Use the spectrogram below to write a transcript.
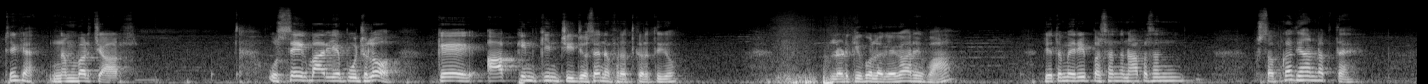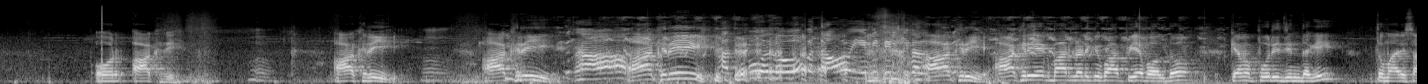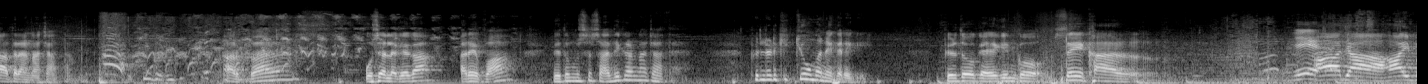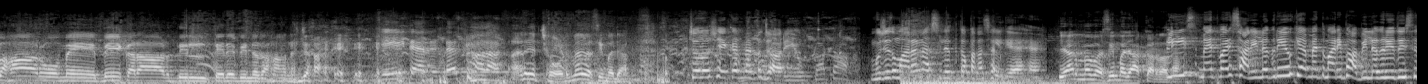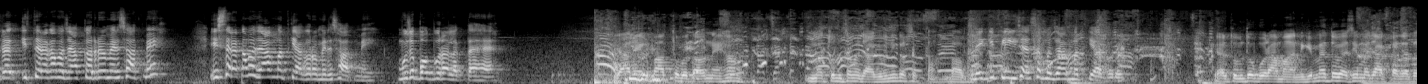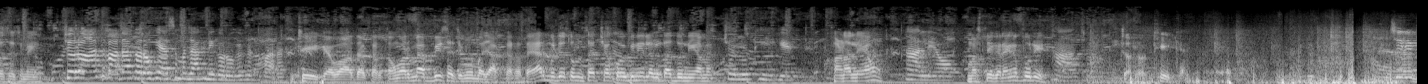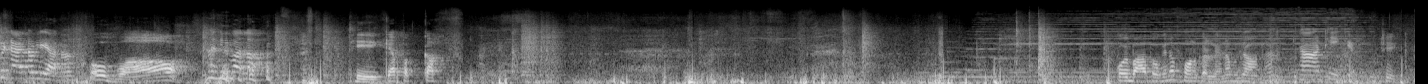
ठीक है? नंबर चार। उससे एक बार ये पूछ लो कि आप किन किन चीज़ों से नफरत करती हो? लड़की को लगेगा अरे वाह ये तो मेरी पसंद नापसंद सबका ध्यान रखता है। और आखिरी। आखिरी। आखिरी। हाँ। आखिरी। हाँ, तो बोलो बताओ ये भी दिल की बात आखिरी। आखिरी एक बार लड़की को आप ये बोल दो कि मैं पूरी ज़िंदगी तुम्हारे साथ रहना चाहता हूँ। और बस उसे लगेगा अरे वाह ये तो मुझसे शादी करना चाहता है। फिर लड़की क्यों मने करेगी? फिर तो कहेगी इनको शेखर। ये आजा आई बहारों में बेकरार दिल तेरे बिन रहा न जाए। यही टैलेंट है तुम्हारा। अरे छोड़ मैं वैसी मज़ाक। चलो शेखर मैं तो जा रही हूँ। मुझे तुम्हारा ना असलियत का पता चल गया है। यार मैं वैसी मज़ाक कर रहा था। प्लीज़ मैं तुम्हारी साली लग रही हूँ क्या? मैं तुम्हारी भाभी लग रही हूँ तो इस तरह इस तरह का मज़ाक कर रहे हो मेरे साथ में? इस तरह का मज़ाक मत क्या करो मेरे साथ में। मुझे बहुत बुरा लगता है। यार एक बात तो बताओ नेहा मैं तुमसे मज़ाक भी नहीं कर सकता। बाबू लेकिन प्लीज़ ऐसा मज़ाक मत किया करो। यार तुम तो बुरा मान गए। मैं तो वैसे ही मज़ाक कर रहा था सच में। चलो आज वादा करो कि ऐसा मज़ाक नहीं करोगे फिर दोबारा ठीक है वादा करता हूँ। और मैं अभी सच में मज़ाक कर रहा था। यार मुझे तुमसे अच्छा कोई भी नहीं लगता दुनिया में। चलो ठीक है। खाना ले आऊँ हाँ ले आओ। मस्ती करेंगे पूरी? हाँ। चलो ठीक है। चिली पटाटो ले आना। ओ वाह। हनी वाला। ठीक है पक्का। कोई बात होगी ना फ़ोन कर लेना मुझे आना है? हाँ ठीक है। ठीक।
